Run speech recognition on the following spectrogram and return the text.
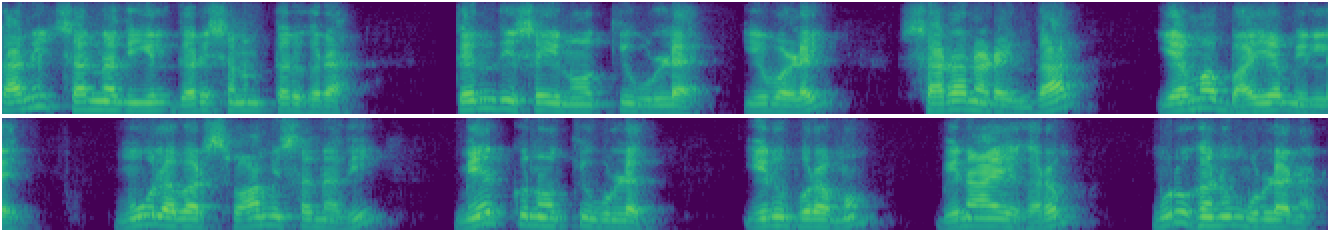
தனி சன்னதியில் தரிசனம் தருகிறார் தென் திசை நோக்கி உள்ள இவளை சரணடைந்தால் யம பயம் இல்லை. மூலவர் சுவாமி சன்னதி மேற்கு நோக்கி உள்ளது. இருபுறமும் விநாயகரும் முருகனும் உள்ளனர்.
